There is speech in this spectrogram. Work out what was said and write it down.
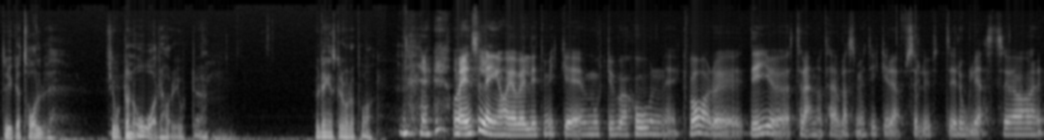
dryga 12-14 år har du gjort det. Hur länge ska du hålla på? och än så länge har jag väldigt mycket motivation kvar. Det är ju att träna och tävla som jag tycker är absolut roligast. Så jag har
